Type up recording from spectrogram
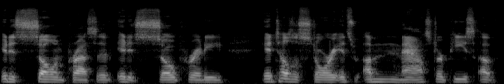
It is so impressive. It is so pretty. It tells a story. It's a masterpiece of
